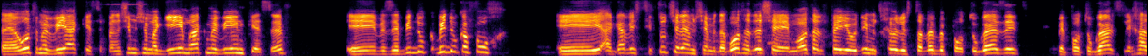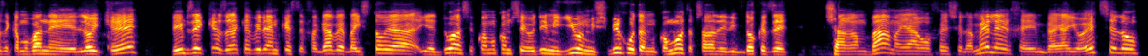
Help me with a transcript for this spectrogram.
תיירות מביאה כסף, אנשים שמגיעים רק מביאים כסף, אה, וזה בדיוק, בדיוק הפוך. אה, אגב, יש ציטוט שלהם שהן מדברות על זה שמאות אלפי יהודים התחילו להסתובב בפורטוגזית, בפורטוגל, סליחה, זה כמובן אה, לא יקרה, ואם זה יקרה, זה רק יביא להם כסף. אגב, בהיסטוריה ידוע שכל מקום שהיהודים הגיעו, הם השביחו את המקומות, אפשר לבדוק את זה, שהרמב"ם היה הרופא של המלך והיה יועץ שלו.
